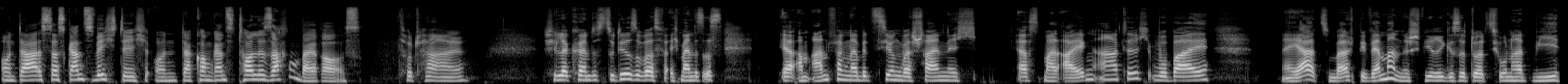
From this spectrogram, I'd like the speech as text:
Und da ist das ganz wichtig und da kommen ganz tolle Sachen bei raus. Total. Sheila, könntest du dir sowas, ich meine, das ist ja am Anfang einer Beziehung wahrscheinlich erstmal eigenartig, wobei naja, zum Beispiel, wenn man eine schwierige Situation hat, wie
